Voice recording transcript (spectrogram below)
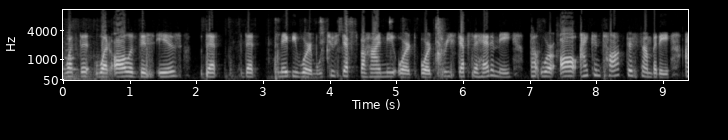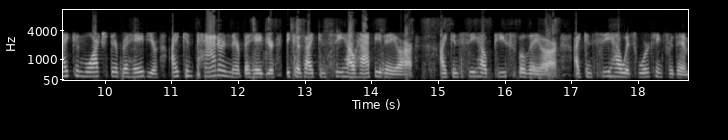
what the what all of this is, that that maybe we're, we're two steps behind me or or three steps ahead of me but we're all i can talk to somebody. I can watch their behavior. I can pattern their behavior because i can see how happy they are. I can see how peaceful they are. I can see how it's working for them.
